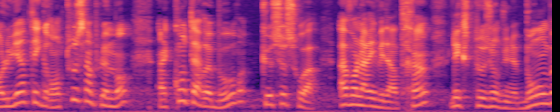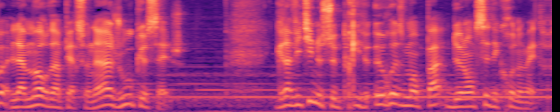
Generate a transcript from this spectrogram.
en lui intégrant tout simplement un compte à rebours, que ce soit avant l'arrivée d'un train, l'explosion d'une bombe, la mort d'un personnage ou que sais-je. Gravity ne se prive heureusement pas de lancer des chronomètres.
